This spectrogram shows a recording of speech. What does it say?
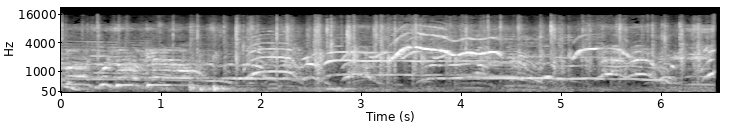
Vamos, Pujaquel!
